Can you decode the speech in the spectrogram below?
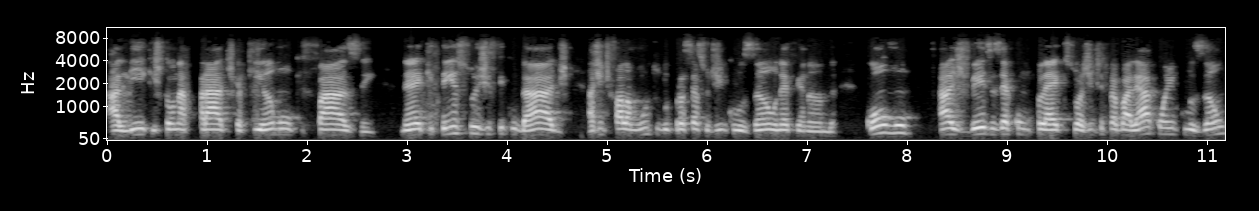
ali que estão na prática, que amam o que fazem, né? que têm as suas dificuldades. A gente fala muito do processo de inclusão, né, Fernanda? Como às vezes é complexo a gente trabalhar com a inclusão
